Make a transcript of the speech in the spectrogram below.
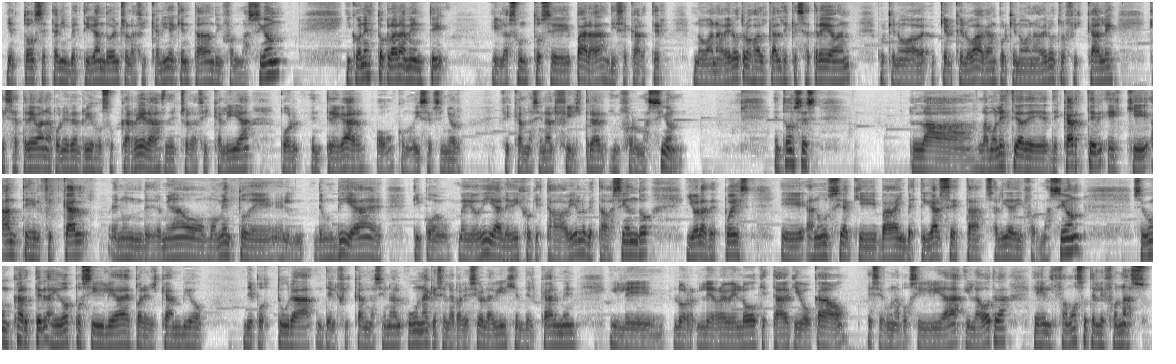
y entonces están investigando dentro de la fiscalía quién está dando información, y con esto claramente el asunto se para, dice Carter, no van a haber otros alcaldes que se atrevan, porque no que, lo hagan, porque no van a haber otros fiscales que se atrevan a poner en riesgo sus carreras dentro de la fiscalía por entregar, o como dice el señor fiscal nacional, filtrar información. Entonces, la, la molestia de, de Carter es que antes el fiscal en un determinado momento de, un día, tipo mediodía, le dijo que estaba bien lo que estaba haciendo y horas después eh, anuncia que va a investigarse esta salida de información. Según Carter, hay dos posibilidades para el cambio de postura del fiscal nacional. Una, que se le apareció la Virgen del Carmen y le, le reveló que estaba equivocado. Esa es una posibilidad. Y la otra es el famoso telefonazo.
